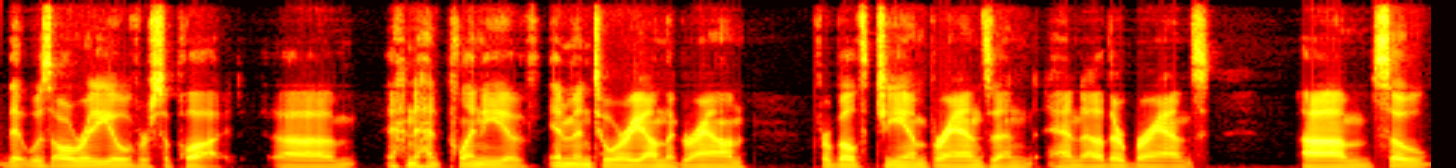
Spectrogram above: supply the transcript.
that was already oversupplied um, and had plenty of inventory on the ground for both GM brands and and other brands. Um, so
